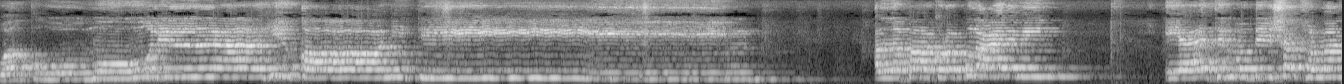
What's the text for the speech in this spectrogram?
وقوموا لله قانتين আল্লাহ পাক রব্বুল আলামিন এই আয়াতের মধ্যে ইরশাদ ফরমান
